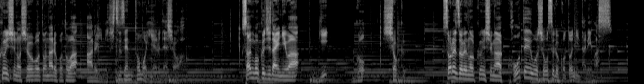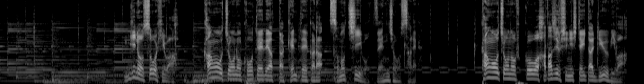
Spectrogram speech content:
君主の称号となることはある意味必然とも言えるでしょう。三国時代には義呉職それぞれの君主が皇帝を称することになります。義の宗妃は漢王朝の皇帝であった検定からその地位を禅譲され漢王朝の復興を旗印にしていた劉備は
